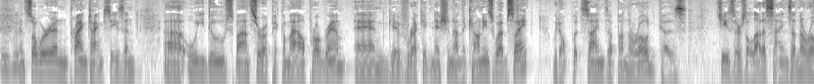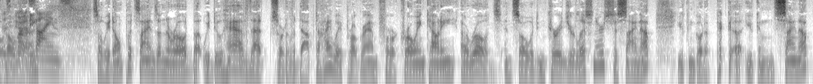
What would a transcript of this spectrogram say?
And so we're in prime time season. Uh, we do sponsor a Pick a Mile program and give recognition on the county's website. We don't put signs up on the road because, geez, there's a lot of signs on the road There's a lot already. of signs. So we don't put signs on the road, but we do have that sort of adopt a highway program for Crow Wing County uh, roads, and so would encourage your listeners to sign up. You can go to pick, uh, you can sign up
